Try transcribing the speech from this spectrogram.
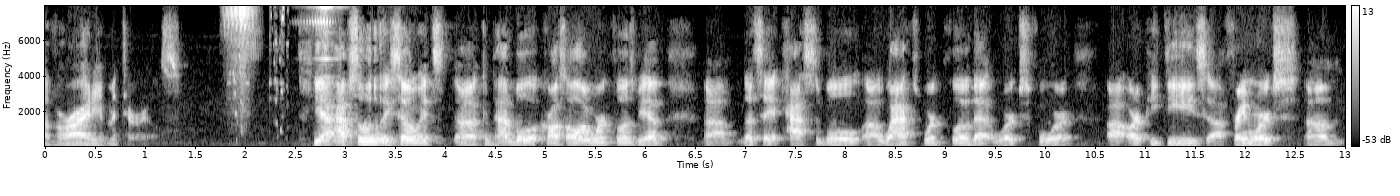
a variety of materials. Yeah, absolutely. So it's uh, compatible across all our workflows. We have, um, let's say, a castable uh, wax workflow that works for uh, RPDs, uh, frameworks. Um,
